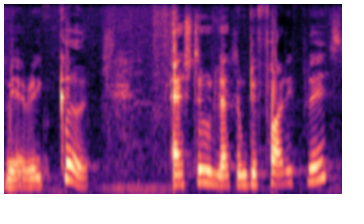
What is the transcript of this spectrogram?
Very good. Ashton, would you like them to do 40, please?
